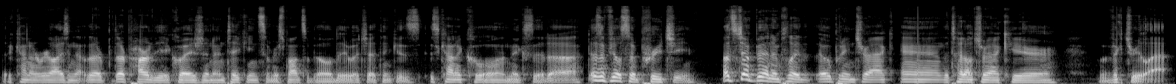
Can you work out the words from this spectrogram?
They're kind of realizing that they're they're part of the equation and taking some responsibility, which I think is is kind of cool and makes it uh doesn't feel so preachy. Let's jump in and play the opening track and the title track here, Victory Lap.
